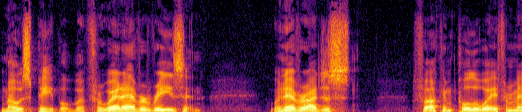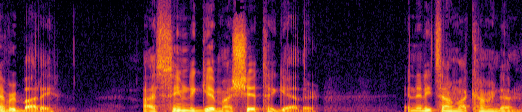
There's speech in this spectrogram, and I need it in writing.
most people, but for whatever reason, whenever I just fucking pull away from everybody, I seem to get my shit together. And anytime I kind of,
